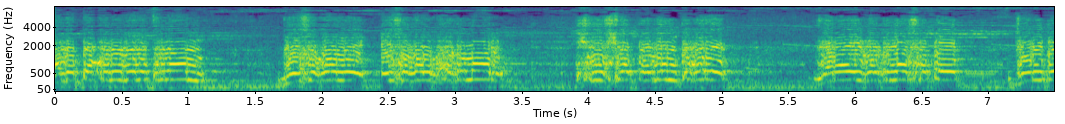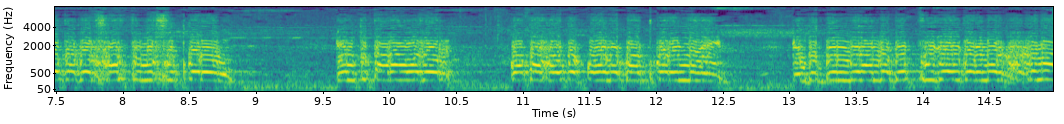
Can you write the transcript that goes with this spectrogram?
আমরা তখনই বলেছিলাম যে সকল এই সকল ঘটনার শীর্ষ তদন্ত করে যারা এই ঘটনার সাথে জড়িত তাদের শাস্তি নিশ্চিত করুন। কিন্তু তারা আমাদের কথা হয়তো কর্ণপাত করেন নাই। কিন্তু দিন দিন আমরা দেখছি যে এই ধরনের ঘটনা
